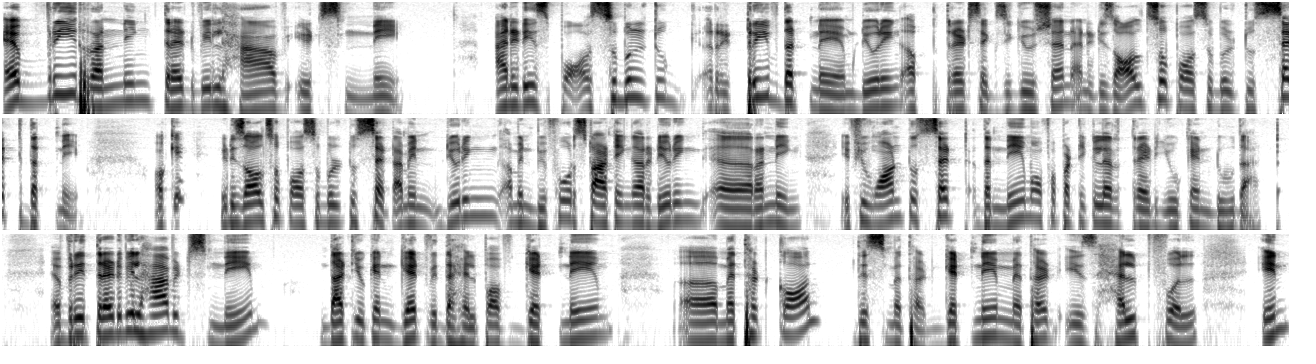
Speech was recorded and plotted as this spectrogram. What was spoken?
Every running thread will have its name and it is possible to retrieve that name during a thread's execution and it is also possible to set that name okay? It is also possible to set i mean during i mean before starting or during uh, running if you want to set the name of a particular thread you can do that. Every thread will have its name that you can get with the help of get name uh, method call. This method get name method is helpful in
